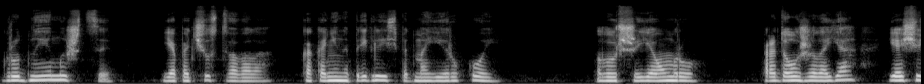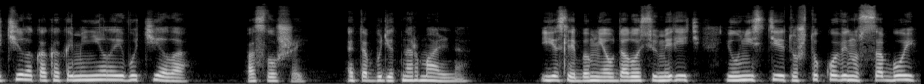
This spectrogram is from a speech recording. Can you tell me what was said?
грудные мышцы, я почувствовала, как они напряглись под моей рукой. «Лучше я умру», — продолжила я и ощутила, как окаменело его тело. «Послушай, это будет нормально. Если бы мне удалось умереть и унести эту штуковину с собой,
